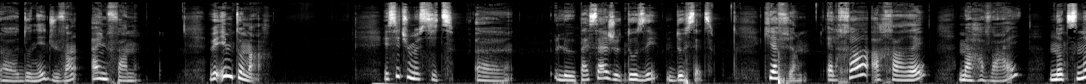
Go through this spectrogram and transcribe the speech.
euh, donner du vin à une femme. Ve'im tomar. Et si tu me cites euh, le passage d'Osée 2.7, qui affirme Elcha achare mahavai notzne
